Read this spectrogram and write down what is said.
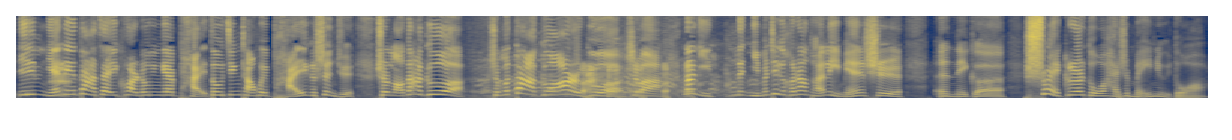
因年龄大在一块儿都应该排，都经常会排一个顺序，说老大哥，什么大哥、二哥，是吧？那你那你们这个合唱团里面是，呃，那个帅哥多还是美女多？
